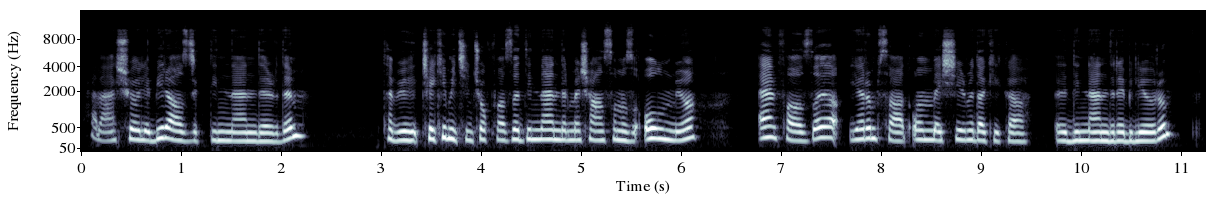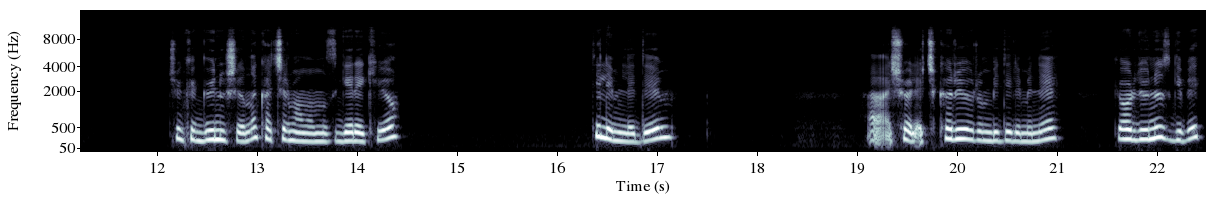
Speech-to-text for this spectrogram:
Hemen şöyle birazcık dinlendirdim. Tabii çekim için çok fazla dinlendirme şansımız olmuyor. En fazla yarım saat 15-20 dakika e, dinlendirebiliyorum. Çünkü gün ışığını kaçırmamamız gerekiyor. Dilimledim. Hemen şöyle çıkarıyorum bir dilimini. Gördüğünüz gibi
